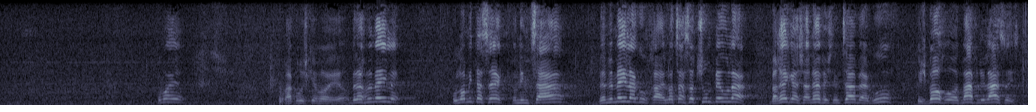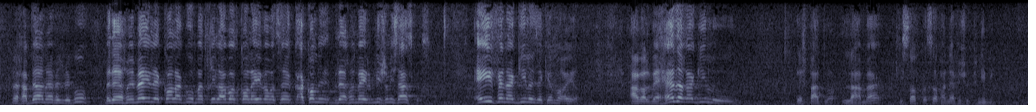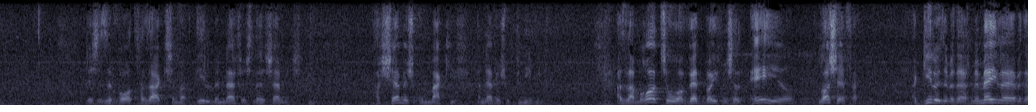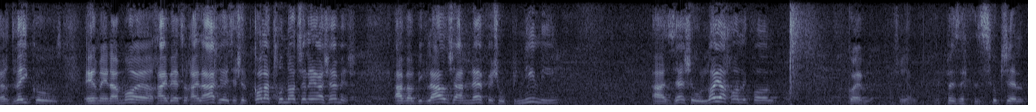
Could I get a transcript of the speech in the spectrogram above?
כמו עיר. מה פירוש כמו עיר? בדרך ממילא. הוא לא מתעסק, הוא נמצא, וממילא הגוף חי, לא צריך לעשות שום פעולה. ברגע שהנפש נמצא בהגוף, כשברוך הוא עוד מפלי לאסויס, מחבר נפש וגוף, בדרך ממילא כל הגוף מתחיל לעבוד, כל העבר רוצה, הכל בדרך ממילא, בלי שום מססקוס. איפן הגילוי זה כמו עיר. אבל בהדר הגילוי, זה אכפת לו. למה? כי סוף כל סוף הנפש הוא פנימי. יש איזה וורט חזק שמבדיל בין נפש לשמש. השמש הוא מקיף, הנפש הוא פנימי. אז למרות שהוא עובד באופן של עיר, לא שפע. הגילוי זה בדרך ממילא, בדרך דבייקוס, עיר מן המוער, חי בעצם חי לאחיוס, יש את כל התכונות של עיר השמש. אבל בגלל שהנפש הוא פנימי, אז זה שהוא לא יכול לפעול, כואב לו, מפריע לו. זה סוג של,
